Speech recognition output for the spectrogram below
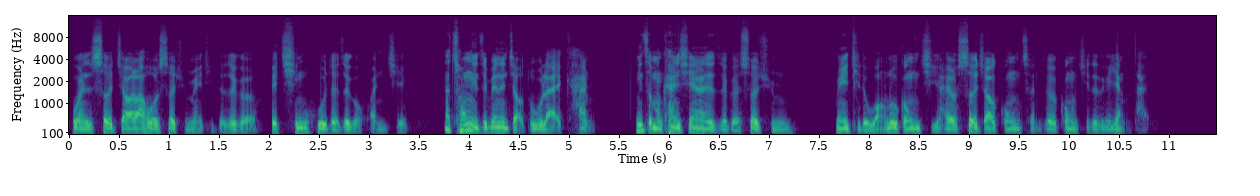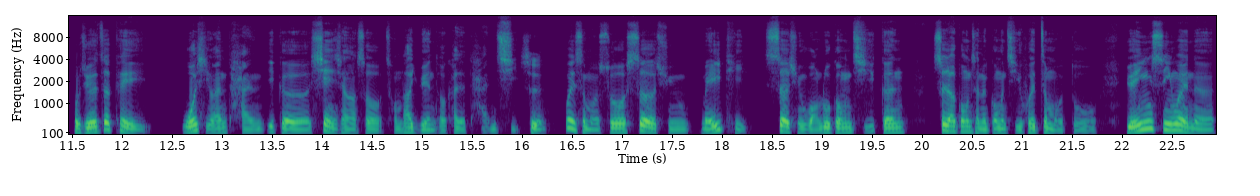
不管是社交啦，或者社群媒体的这个被轻忽的这个环节，那从你这边的角度来看，你怎么看现在的这个社群媒体的网络攻击，还有社交工程这个攻击的这个样态。我觉得这可以，我喜欢谈一个现象的时候，从它源头开始谈起。是为什么说社群媒体、社群网络攻击跟社交工程的攻击会这么多？原因是因为呢，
